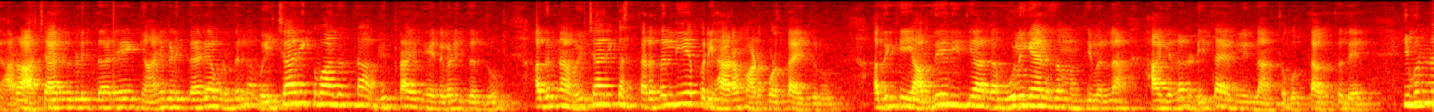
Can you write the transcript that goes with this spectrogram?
ಯಾರು ಆಚಾರ್ಯರುಗಳಿದ್ದಾರೆ, ಜ್ಞಾನಿಗಳಿದ್ದಾರೆ, ಅವರದೆಲ್ಲ ವೈಚಾರಿಕವಾದಂಥ ಅಭಿಪ್ರಾಯ ಭೇದಗಳಿದ್ದದ್ದು. ಅದನ್ನು ವೈಚಾರಿಕ ಸ್ತರದಲ್ಲಿಯೇ ಪರಿಹಾರ ಮಾಡಿಕೊಳ್ತಾ ಇದ್ದರು. ಅದಕ್ಕೆ ಯಾವುದೇ ರೀತಿಯಾದ ಹೂಲಿಗ್ಯಾನಿಸಮ್ ಅಂತೀವಲ್ಲ ಹಾಗೆಲ್ಲ ನಡೀತಾ ಇರಲಿಲ್ಲ ಅಂತ ಗೊತ್ತಾಗುತ್ತದೆ. ಇವನ್ನ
